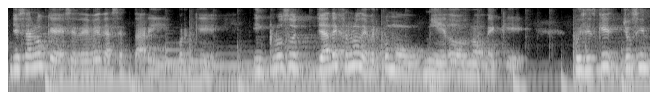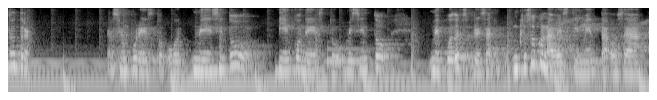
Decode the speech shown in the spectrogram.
ya es algo que se debe de aceptar y porque incluso ya dejarlo de ver como miedo, ¿no? De que, pues es que yo siento atracción por esto, o me siento bien con esto, me siento me puedo expresar, incluso con la vestimenta, o sea,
